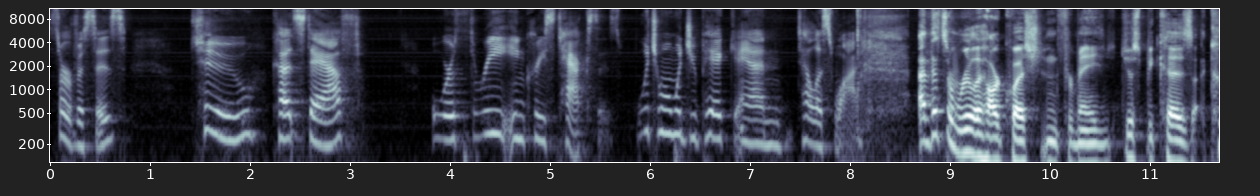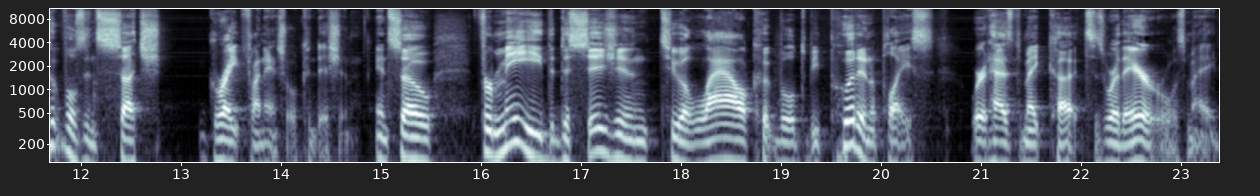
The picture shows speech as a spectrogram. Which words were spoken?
services, two cut staff, or three increase taxes? Which one would you pick, and tell us why? Uh, that's a really hard question for me, just because Cookeville's in such great financial condition. And so for me, the decision to allow Cookeville to be put in a place where it has to make cuts is where the error was made.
